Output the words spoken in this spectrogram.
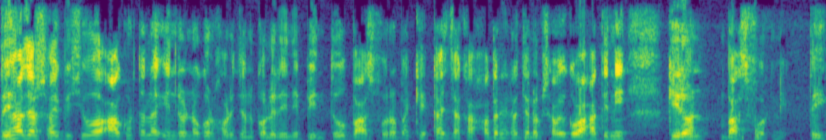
দুই হাজার ছয় বিশিও আগরতলা ইন্দ্রনগর হরিজন কলোনি পিন্তু বাসফোর বাকে কাইজাকা হদনে রাজনক সাওই গুয়াহাটিনি কিরণ বাসফোরনি tei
